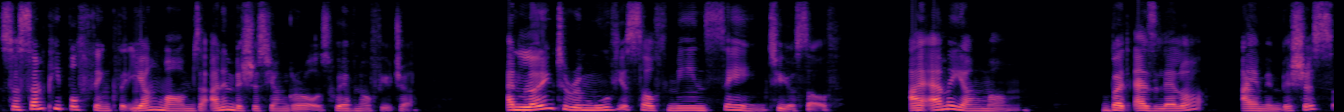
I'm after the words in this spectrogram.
So some people think that young moms are unambitious young girls who have no future. And learning to remove yourself means saying to yourself, I am a young mom, but as Lelo, I am ambitious,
